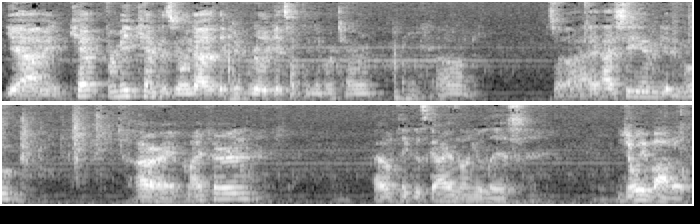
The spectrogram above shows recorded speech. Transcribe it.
yeah. I mean, Kemp for me, Kemp is the only guy that they could really get something in return. Um, so I, I see him getting moved. All right, my turn. I don't think this guy is on your list. Joey Votto.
